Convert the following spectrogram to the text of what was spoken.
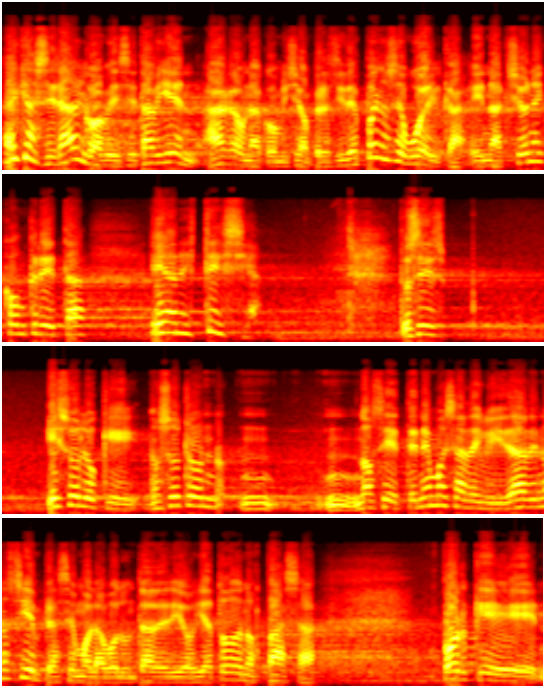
Hay que hacer algo a veces, está bien, haga una comisión, pero si después no se vuelca en acciones concretas, es anestesia. Entonces, eso es lo que nosotros, no, sé, tenemos esa debilidad de no siempre hacemos la voluntad de Dios y a todos nos pasa. Porque,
